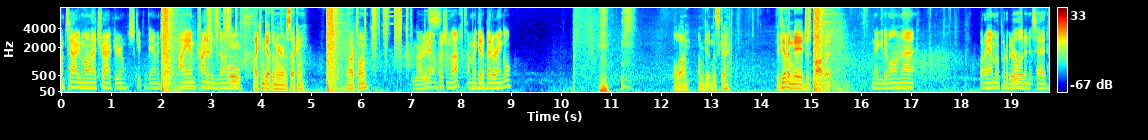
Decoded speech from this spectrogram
I'm tagging him on that tractor. Just keep the damage up. I am kind of in zone here. Oh, I can get them here in a second. Knocked one. nice. Okay, I'm pushing left. I'm gonna get a better angle. Hold on. I'm getting this guy. If you have a nade, just pop it. Negative on that. But I am gonna put a There- bullet in his head.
